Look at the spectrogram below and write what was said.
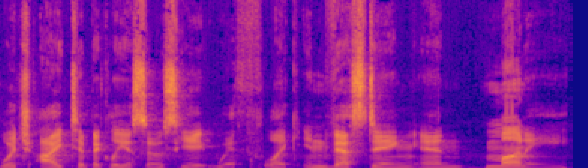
which I typically associate with like investing and money.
